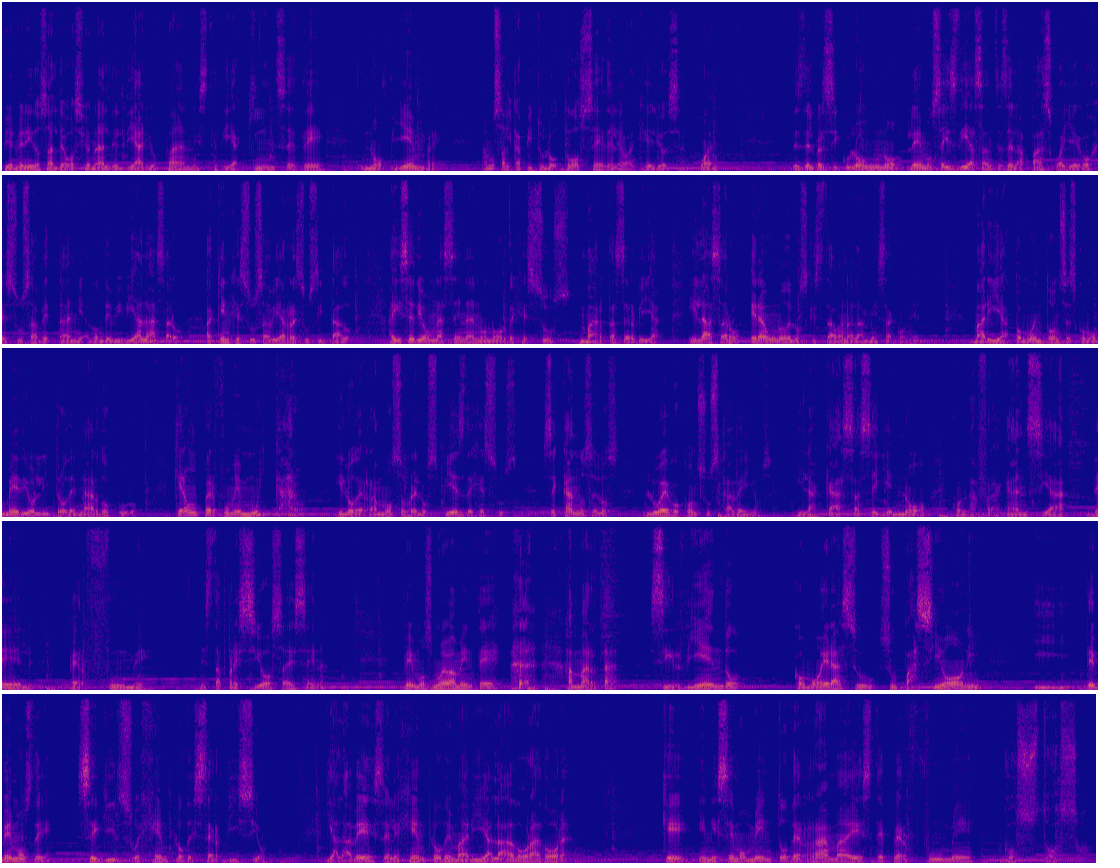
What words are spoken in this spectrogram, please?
Bienvenidos al devocional del diario Pan, este día 15 de noviembre. Vamos al capítulo 12 del Evangelio de San Juan. Desde el versículo 1 leemos, seis días antes de la Pascua llegó Jesús a Betania, donde vivía Lázaro, a quien Jesús había resucitado. Ahí se dio una cena en honor de Jesús. Marta servía y Lázaro era uno de los que estaban a la mesa con él. María tomó entonces como medio litro de nardo puro que era un perfume muy caro, y lo derramó sobre los pies de Jesús, secándoselos luego con sus cabellos, y la casa se llenó con la fragancia del perfume. En esta preciosa escena vemos nuevamente a Marta sirviendo como era su, su pasión y, y debemos de seguir su ejemplo de servicio y a la vez el ejemplo de María, la adoradora, que en ese momento derrama este perfume costoso,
